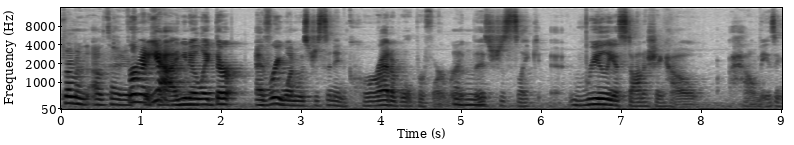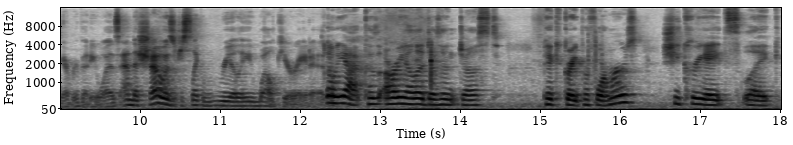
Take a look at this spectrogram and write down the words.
From an outsider. from it, yeah, you know, like, they're, everyone was just an incredible performer. Mm-hmm. It's just like really astonishing how. How amazing everybody was, and the show is just like really well curated. Oh yeah, because Ariellah doesn't just pick great performers; she creates like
